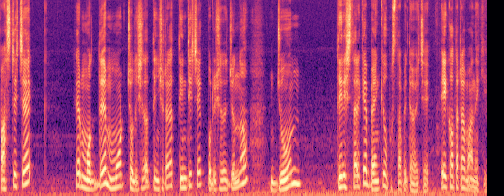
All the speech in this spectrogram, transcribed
পাঁচটি চেক এর মধ্যে মোট চল্লিশ হাজার তিনশো টাকা তিনটি চেক পরিশোধের জন্য জুন তিরিশ তারিখে ব্যাংকে উপস্থাপিত হয়েছে। এই কথাটা মানে কি?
